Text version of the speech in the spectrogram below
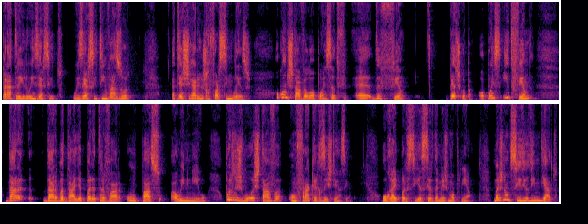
para atrair o exército, o exército invasor, até chegarem os reforços ingleses. O contestável opõe-se a, def a defende. Peço desculpa, opõe-se e defende dar dar batalha para travar o passo ao inimigo, pois Lisboa estava com fraca resistência. O rei parecia ser da mesma opinião, mas não decidiu de imediato.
